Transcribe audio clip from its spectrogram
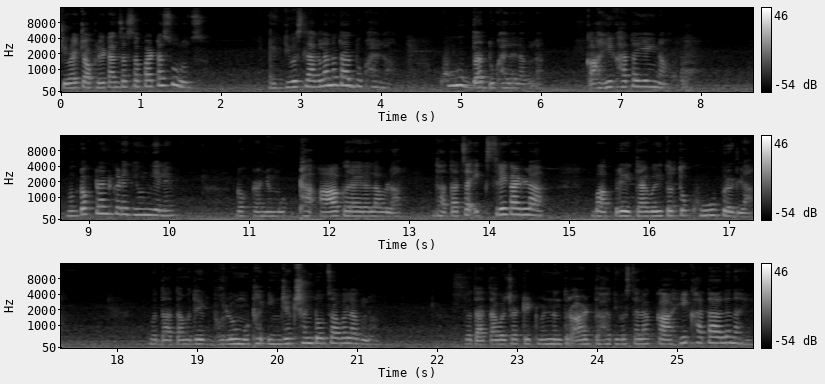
शिवाय चॉकलेटांचा सपाटा सुरूच. एक दिवस लागला ना दात दुखायला. खूप दात दुखायला लागला. काही खाता येईना. मग डॉक्टरांकडे घेऊन गेले. डॉक्टरांनी मोठा आ करायला लावला. दाताचा एक्सरे काढला. बापरे त्यावेळी तर तो खूप रडला. व दातामध्ये एक भलं मोठं इंजेक्शन टोचावं लागलं. तर दातावरच्या ट्रीटमेंटनंतर आठ दहा दिवस त्याला काही खाता आलं नाही.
